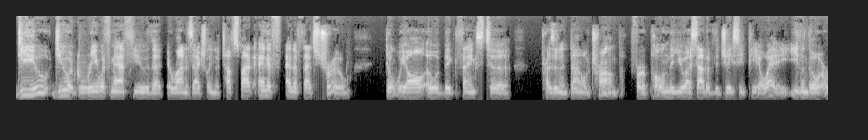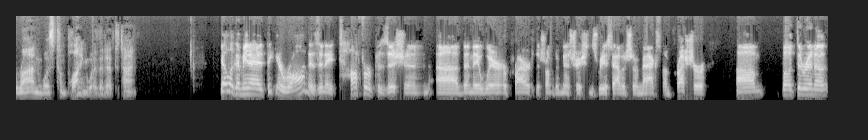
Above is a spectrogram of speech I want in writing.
Do you do you agree with Matthew that Iran is actually in a tough spot? And if and if that's true, don't we all owe a big thanks to President Donald Trump for pulling the U.S. out of the JCPOA, even though Iran was complying with it at the time? Yeah, look, I mean, I think Iran is in a tougher position uh, than they were prior to the Trump administration's reestablishment of maximum pressure. Um, but they're in a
